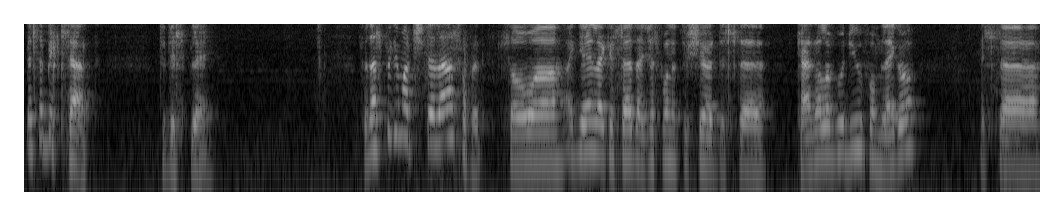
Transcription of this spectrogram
it's a big set to display. So that's pretty much the last of it. So uh, again, like I said, I just wanted to share this uh, catalog with you from Lego. It's uh,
